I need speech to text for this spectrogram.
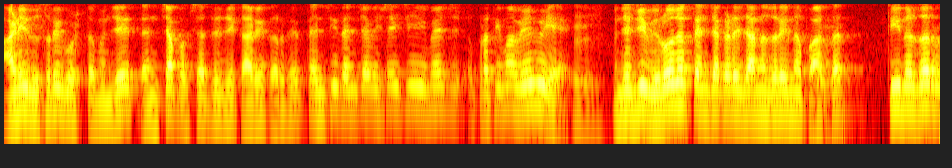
आणि दुसरी गोष्ट म्हणजे त्यांच्या पक्षाचे जे कार्यकर्ते त्यांची त्यांच्याविषयीची इमेज प्रतिमा वेगळी आहे. म्हणजे जी विरोधक त्यांच्याकडे ज्या नजरेनं पाहतात ती नजर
